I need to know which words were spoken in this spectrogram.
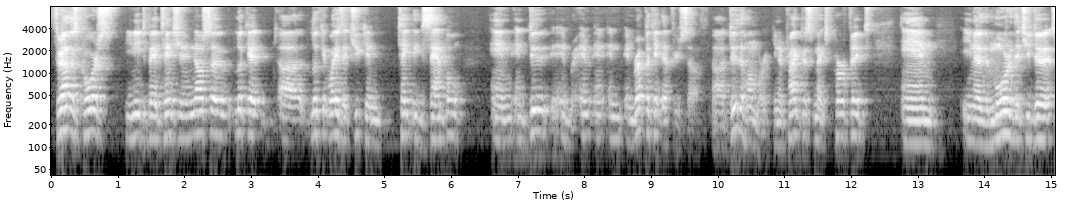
throughout this course, you need to pay attention and also look at uh, look at ways that you can take the example and and do and, and, and replicate that for yourself. Uh, do the homework. You know, practice makes perfect, and you know the more that you do it,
